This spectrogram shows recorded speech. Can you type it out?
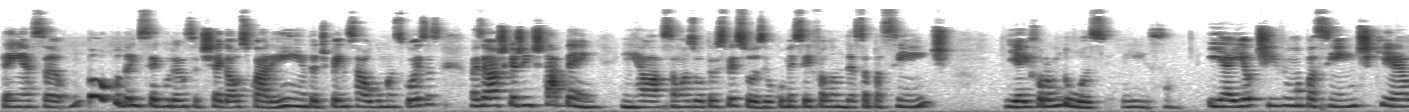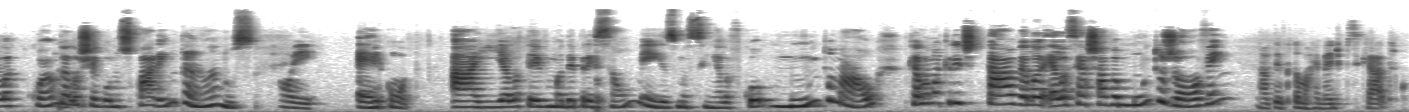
tem essa um pouco da insegurança de chegar aos 40, de pensar algumas coisas, mas eu acho que a gente tá bem em relação às outras pessoas. Eu comecei falando dessa paciente, e aí foram duas. Isso. E aí eu tive uma paciente que ela, quando ela chegou nos 40 anos, Oi. É. Me conta. Aí ela teve uma depressão mesmo, assim, ela ficou muito mal, porque ela não acreditava, ela, ela se achava muito jovem, Ela teve que tomar remédio psiquiátrico.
